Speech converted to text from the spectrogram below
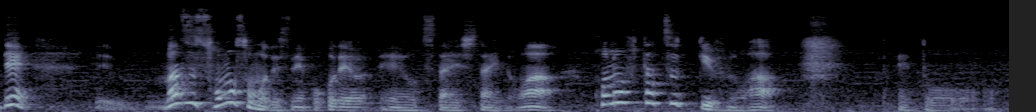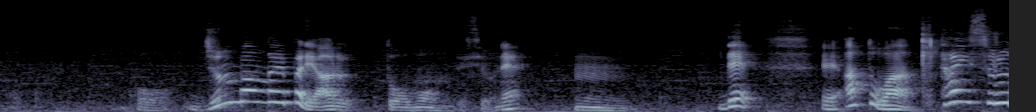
でまずそもそもですねここで、えお伝えしたいのはこの2つっていうのはえっとこう順番がやっぱりあると思うんですよね。うん、で、えあとは期待するっ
